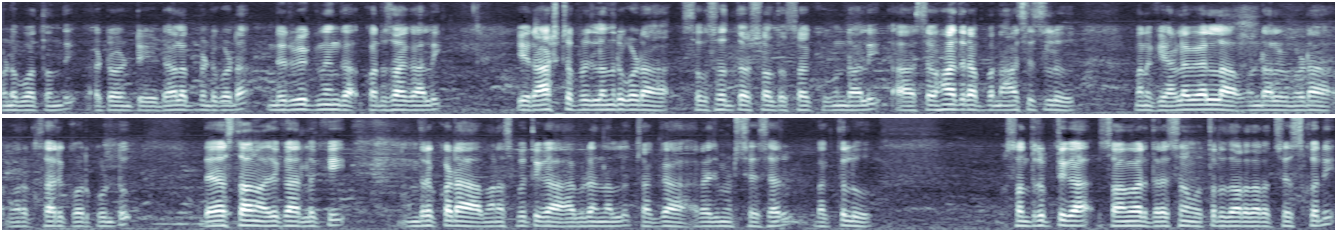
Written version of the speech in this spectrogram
ఉండబోతుంది. అటువంటి డెవలప్మెంట్ కూడా నిర్విఘ్నంగా కొనసాగాలి. ఈ రాష్ట్ర ప్రజలందరూ కూడా సుఖ సంతోషాలతో సౌఖ్యంగా ఉండాలి. ఆ సింహాద్రప్పన ఆశీస్సులు మనకి ఎళ్ళవేళ్ళ ఉండాలని కూడా మరొకసారి కోరుకుంటూ దేవస్థానం అధికారులకి అందరికి కూడా మనస్ఫూర్తిగా అభినందనలు. చక్కగా అరేంజ్మెంట్స్ చేశారు. భక్తులు సంతృప్తిగా స్వామివారి దర్శనం ఉత్తర ద్వార ద్వారా చేసుకొని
